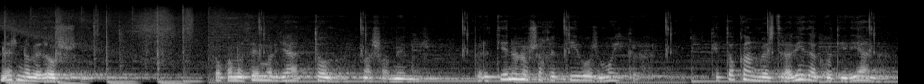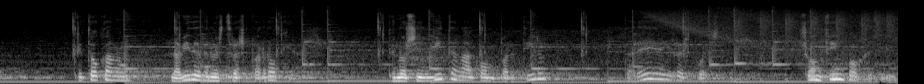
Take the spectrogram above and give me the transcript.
no es novedoso lo conocemos ya todos, más o menos, pero tiene unos objetivos muy claros, que tocan nuestra vida cotidiana, que tocan la vida de nuestras parroquias, que nos invitan a compartir tarea y respuestas. Son cinco objetivos,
